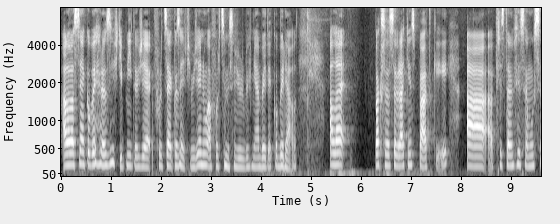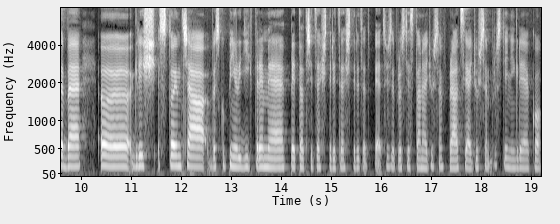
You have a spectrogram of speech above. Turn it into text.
Ale vlastně jako by hrozně vtipný to, že furt se jako s něčím ženu a furt si myslím, že už bych měla být jako by dál. Ale pak se zase vrátím zpátky a, představím si samu sebe, když stojím třeba ve skupině lidí, kterým je 35, 40, 45, což se prostě stane, ať už jsem v práci, ať už jsem prostě někde jako,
